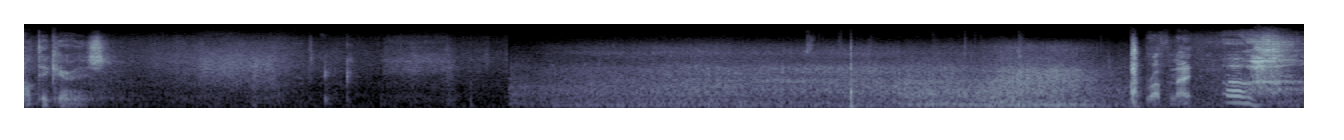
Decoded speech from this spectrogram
I'll take care of this. Rough night. Oh,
